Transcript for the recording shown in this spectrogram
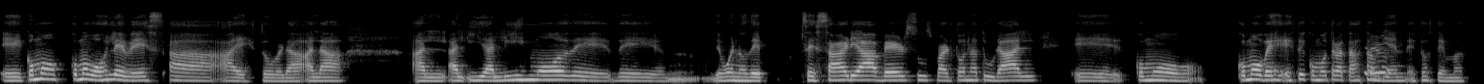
Eh, ¿cómo, ¿cómo, vos le ves a, a esto, ¿verdad? A la, al, al idealismo de, de, bueno, de cesárea versus parto natural, eh, ¿cómo, ¿cómo, ves esto y cómo tratas también estos temas?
